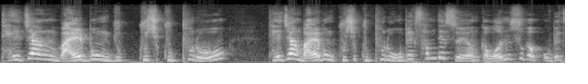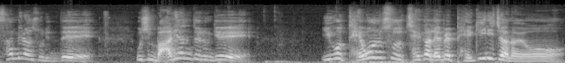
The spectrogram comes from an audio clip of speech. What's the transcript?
대장 말봉 6, 99%, 대장 말봉 99% 503 됐어요. 그러니까 원수가 503이란 소린데 지금 말이 안 되는 게 이거 대원수 제가 레벨 100일이잖아요.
